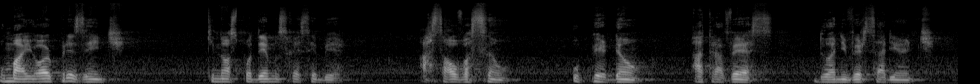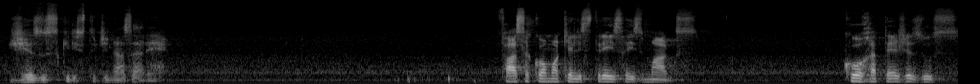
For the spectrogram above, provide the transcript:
o maior presente que nós podemos receber: a salvação, o perdão, através do aniversariante Jesus Cristo de Nazaré. Faça como aqueles três reis magos. Corra até Jesus.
